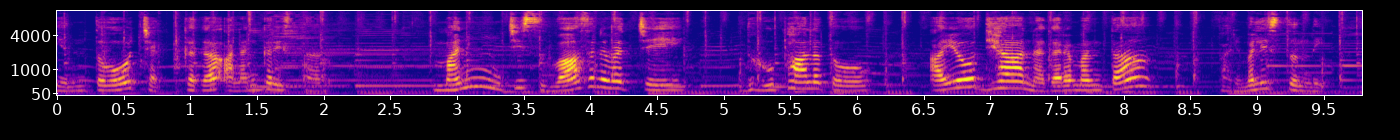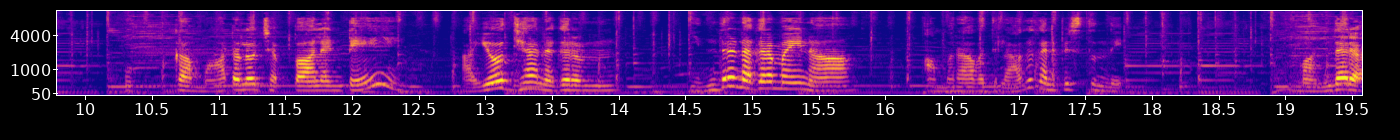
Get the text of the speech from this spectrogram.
ఎంతో చక్కగా అలంకరిస్తారు. మంచి సువాసన వచ్చే ధూపాలతో అయోధ్య నగరమంతా పరిమళిస్తుంది. ఒక్క మాటలో చెప్పాలంటే అయోధ్య నగరం ఇంద్రనగరమైన అమరావతిలాగా కనిపిస్తుంది. మందర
